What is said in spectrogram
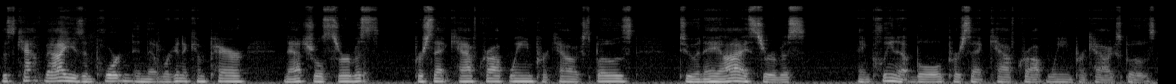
This calf value is important in that we're going to compare natural service percent calf crop wean per cow exposed to an AI service and cleanup bull percent calf crop wean per cow exposed.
